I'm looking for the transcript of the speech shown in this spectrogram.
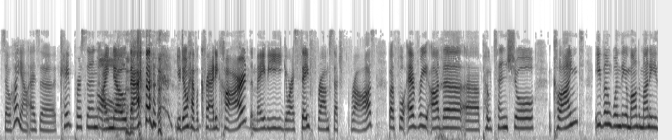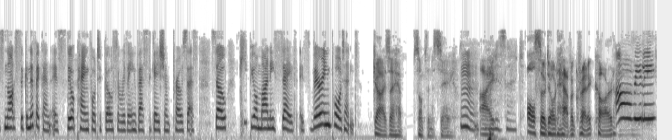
So Heyang, as a cave person, Aww. I know that you don't have a credit card. Maybe you are safe from such frauds. But for every other uh, potential client, even when the amount of money is not significant, it's still painful to go through the investigation process. So keep your money safe. It's very important. Guys, I have something to say. Mm. I also don't have a credit card. Oh, really?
